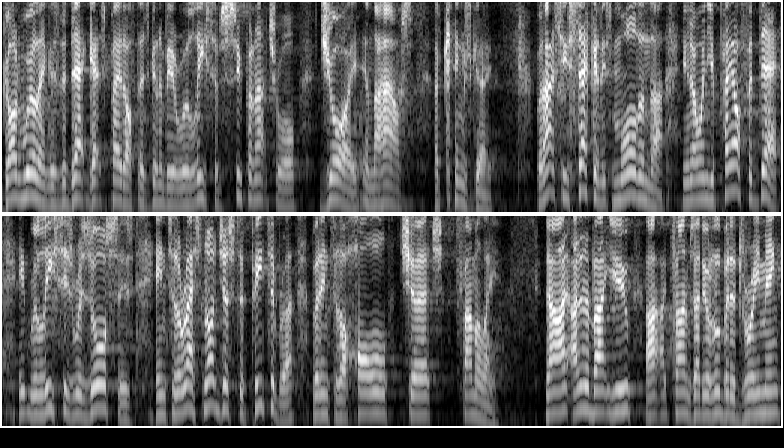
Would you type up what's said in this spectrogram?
God willing, as the debt gets paid off, there's going to be a release of supernatural joy in the house of Kingsgate. But actually, second, it's more than that. You know, when you pay off a debt, it releases resources into the rest, not just of Peterborough, but into the whole church family. Now, I, I don't know about you, uh, at times I do a little bit of dreaming,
